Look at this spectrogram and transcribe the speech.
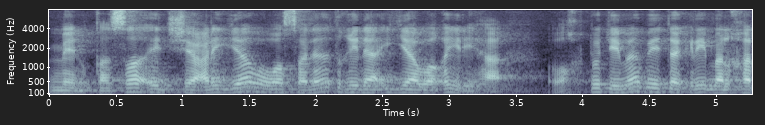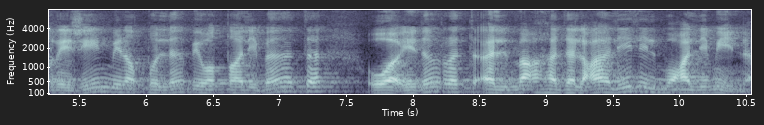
من قصائد شعرية ووصلات غنائية وغيرها. واختتم بتكريم الخريجين من الطلاب والطالبات وإدارة المعهد العالي للمعلمين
